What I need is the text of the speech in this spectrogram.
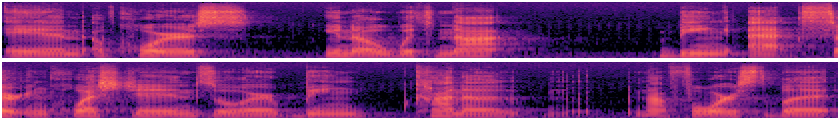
and of course you know, with not being asked certain questions or being kind of not forced, but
